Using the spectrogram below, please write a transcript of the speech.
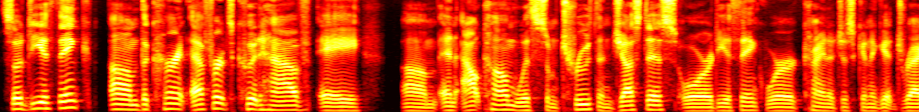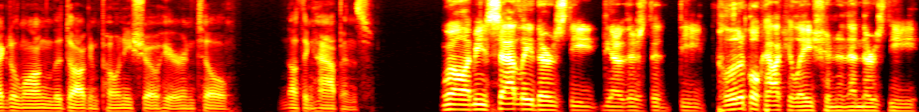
So, do you think um, the current efforts could have a um, an outcome with some truth and justice, or do you think we're kind of just going to get dragged along the dog and pony show here until nothing happens? Well, I mean, sadly, there's the you know there's the the political calculation, and then there's the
